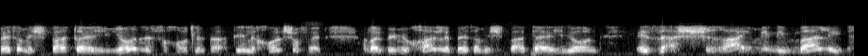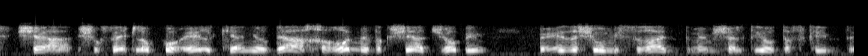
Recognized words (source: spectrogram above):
בית המשפט העליון לפחות, לדעתי, לכל שופט, אבל במיוחד לבית המשפט העליון, איזה אשראי מינימלי שהשופט לא פועל, כי אני יודע, אחרון מבקשי הג'ובים באיזשהו משרד ממשלתי או תפקיד אה,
